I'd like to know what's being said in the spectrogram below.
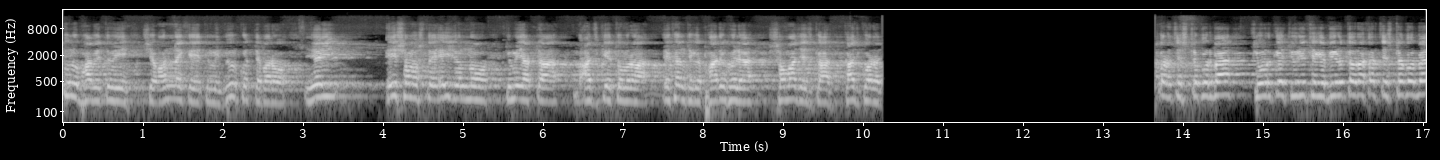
কোনোভাবে তুমি সে অন্যায়কে তুমি দূর করতে পারো। এই এই সমস্ত, এই জন্য তুমি একটা আজকে তোমরা এখান থেকে ফারুক হইলে সমাজের কাজ করার করার চেষ্টা করবে, চোরকে চুরি থেকে বিরত রাখার চেষ্টা করবে,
